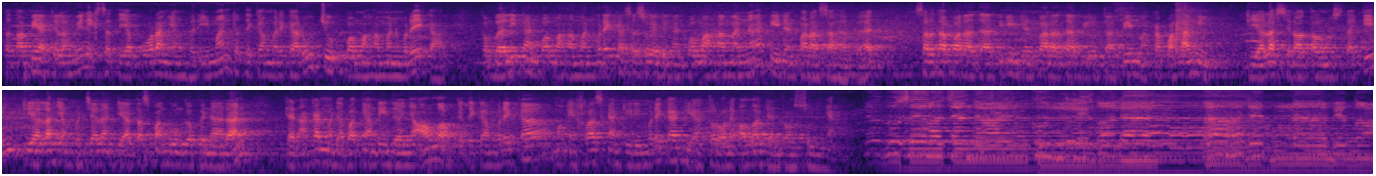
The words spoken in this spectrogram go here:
tetapi adalah milik setiap orang yang beriman ketika mereka rujuk pemahaman mereka, kembalikan pemahaman mereka sesuai dengan pemahaman Nabi dan para sahabat, serta para tabi'in dan para tabi'ut tabi'in, maka pahami dialah siratal mustaqim, dialah yang berjalan di atas panggung kebenaran dan akan mendapatkan ridhanya Allah ketika mereka mengikhlaskan diri mereka diatur oleh Allah dan Rasulnya. أعددنا بضع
